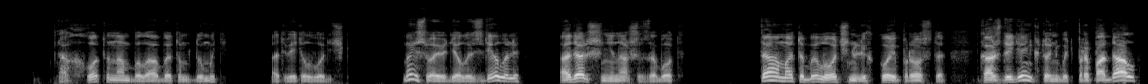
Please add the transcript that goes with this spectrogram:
— Охота нам была об этом думать, — ответил Водичка. — Мы свое дело сделали, а дальше не наша забота. Там это было очень легко и просто. Каждый день кто-нибудь пропадал,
